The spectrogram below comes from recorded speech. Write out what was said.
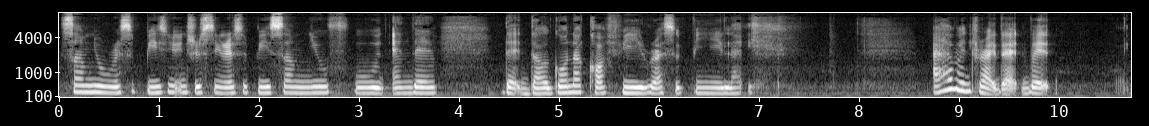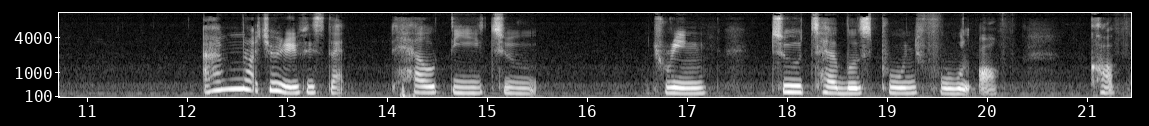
some new recipes new interesting recipes some new food and then that dalgona coffee recipe like i haven't tried that but i'm not sure if it's that healthy to drink two tablespoonful of coffee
